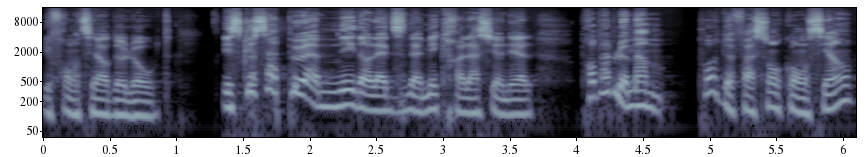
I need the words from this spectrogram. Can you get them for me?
les frontières de l'autre. Et ce que ça peut amener dans la dynamique relationnelle, probablement pas de façon consciente,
